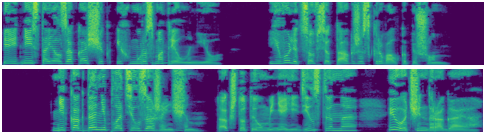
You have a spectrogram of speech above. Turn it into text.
Перед ней стоял заказчик и хмуро смотрел на нее. Его лицо все так же скрывал капюшон. «Никогда не платил за женщин, так что ты у меня единственная и очень дорогая».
